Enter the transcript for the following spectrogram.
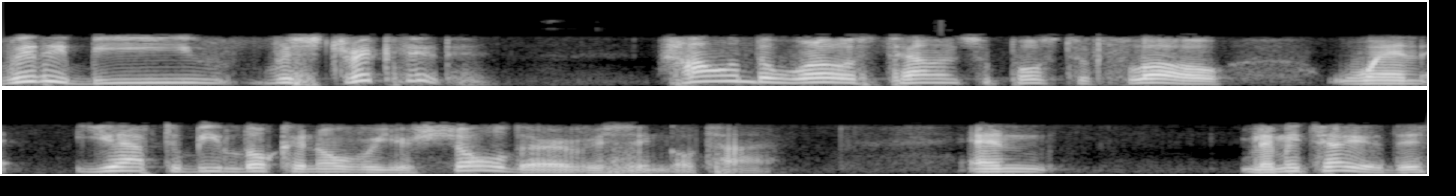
really be restricted. How in the world is talent supposed to flow when you have to be looking over your shoulder every single time? And let me tell you, this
